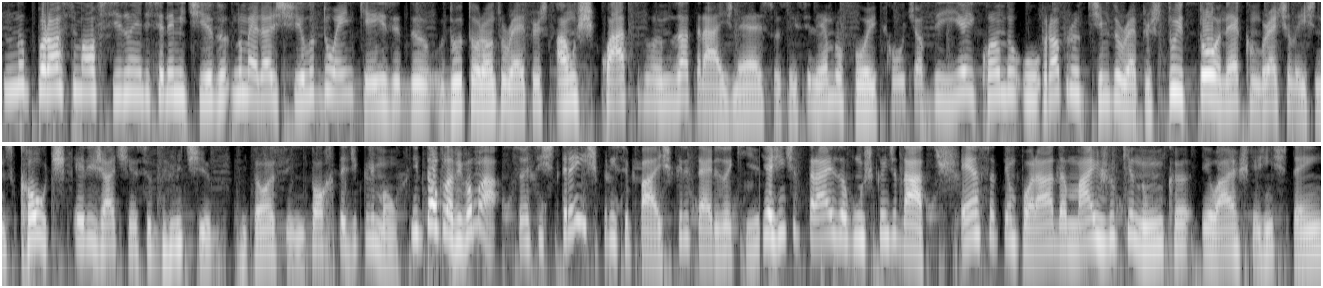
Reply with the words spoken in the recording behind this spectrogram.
no próximo off-season ele ser demitido no melhor estilo do Wayne Casey do, do Toronto Raptors há uns quatro anos atrás, né? Se vocês se lembram, foi Coach of the Year e quando o próprio time do Raptors tweetou, né, congratulations coach, ele já tinha sido demitido. Então, assim, torta de climão. Então, Flavinho, vamos lá. São esses três principais critérios aqui e a gente traz alguns candidatos. Essa temporada, mais do que nunca, eu acho que a gente tem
